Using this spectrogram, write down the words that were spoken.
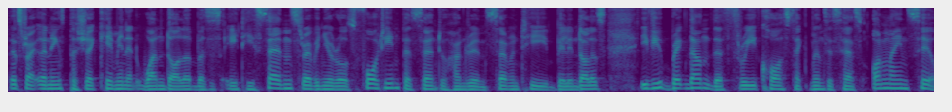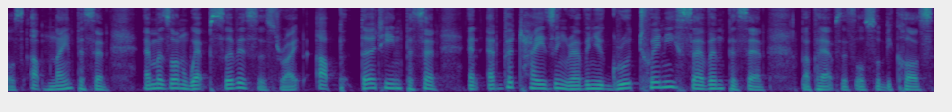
That's right. Earnings per share came in at $1 versus 80 cents. Revenue rose 14% to $170 billion. If you break down the three core segments, it has online sales up 9%, Amazon Web Services, right, up 13%, and advertising revenue grew 27%. But perhaps it's also because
